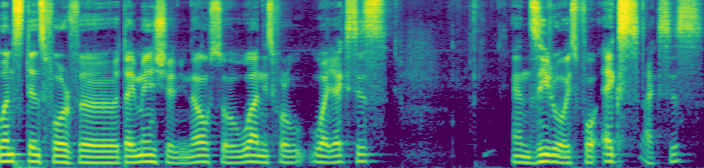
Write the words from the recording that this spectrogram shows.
one stands for the dimension, you know, so one is for y-axis and zero is for x-axis.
